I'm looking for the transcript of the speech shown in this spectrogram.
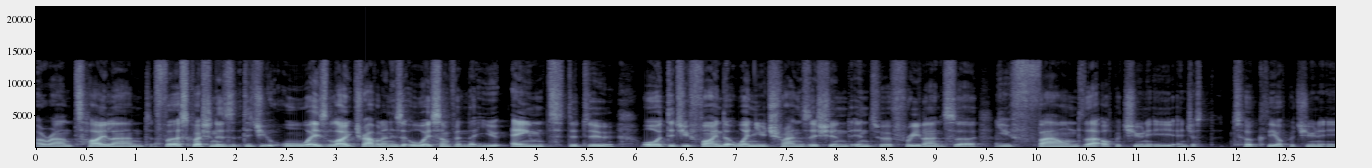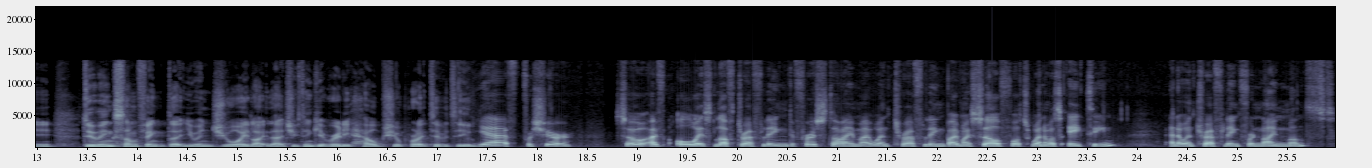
around thailand. First question is did you always like traveling? Is it always something that you aimed to do? Or did you find that when you transitioned into a freelancer you found that opportunity and just took the opportunity doing something that you enjoy like that do you think it really helps your productivity yeah for sure so I've always loved traveling. The first time I went traveling by myself was when I was 18, and I went traveling for nine months.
